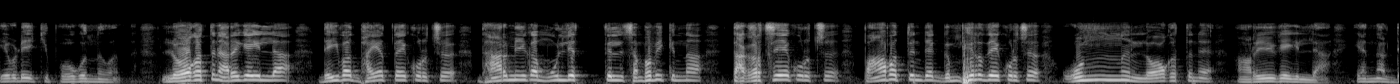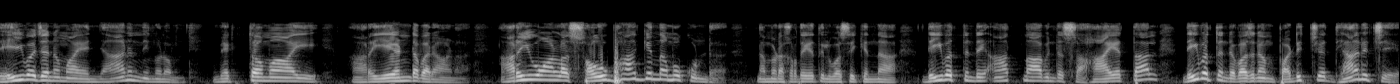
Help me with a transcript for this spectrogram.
എവിടേക്ക് പോകുന്നുവെന്ന്. ലോകത്തിനറിയയില്ല ദൈവഭയത്തെക്കുറിച്ച് ധാർമ്മിക മൂല്യത്തിൽ സംഭവിക്കുന്ന തകർച്ചയെക്കുറിച്ച് പാപത്തിന്റെ ഗംഭീരതയെക്കുറിച്ച് ഒന്നും ലോകത്തിന് അറിയുകയില്ല. എന്നാൽ ദൈവജനമായ ഞാനും നിങ്ങളും വ്യക്തമായി അറിയേണ്ടവരാണ്. അറിയുവാനുള്ള സൗഭാഗ്യം നമുക്കുണ്ട്. നമ്മുടെ ഹൃദയത്തിൽ വസിക്കുന്ന ദൈവത്തിന്റെ ആത്മാവിന്റെ സഹായത്താൽ ദൈവത്തിന്റെ വചനം പഠിച്ച് ധ്യാനിച്ച്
